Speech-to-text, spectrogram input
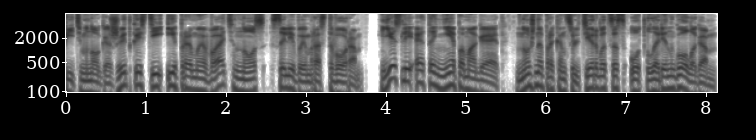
пить много жидкости и промывать нос солевым раствором. Если это не помогает, нужно проконсультироваться с отларингологом.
